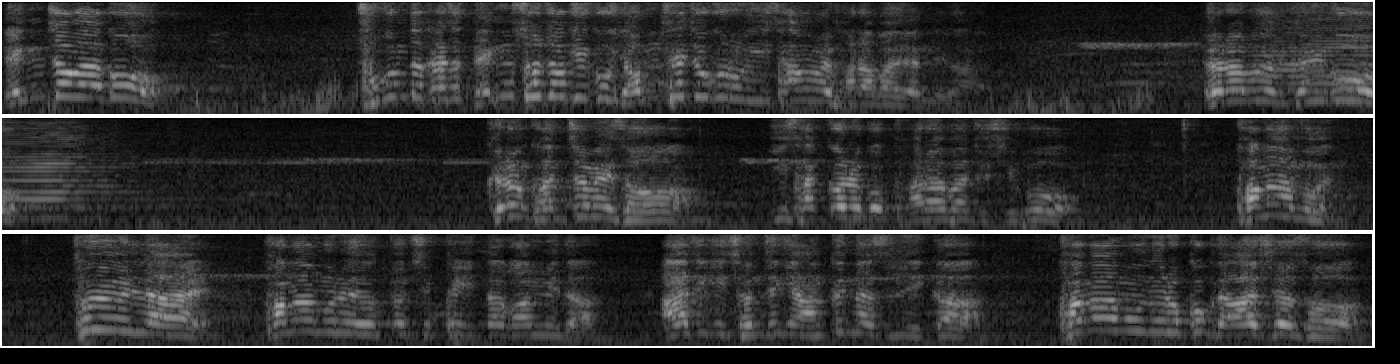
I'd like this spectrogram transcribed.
냉정하고 조금 더 가서 냉소적이고 염세적으로 이 상황을 바라봐야 됩니다. 여러분 그리고 그런 관점에서 이 사건을 꼭 바라봐 주시고 광화문 토요일 날 광화문에서 또 집회 있다고 합니다. 아직 이 전쟁이 안 끝났으니까 광화문으로 꼭 나와주셔서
